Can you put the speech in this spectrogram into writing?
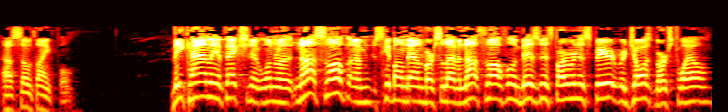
I was so thankful. Be kindly affectionate one another. Not slothful. Um, skip on down to verse 11. Not slothful in business, fervent in spirit, rejoice. Verse 12.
